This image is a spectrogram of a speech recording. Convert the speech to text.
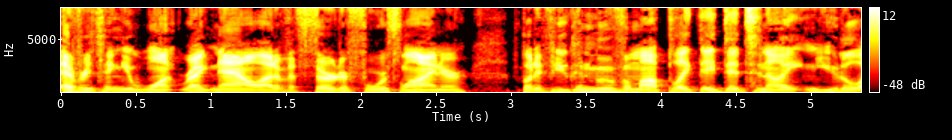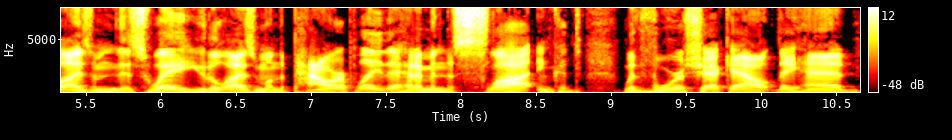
everything you want right now out of a third or fourth liner. But if you can move him up like they did tonight and utilize him this way, utilize him on the power play, they had him in the slot and could with Voracek out, they had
